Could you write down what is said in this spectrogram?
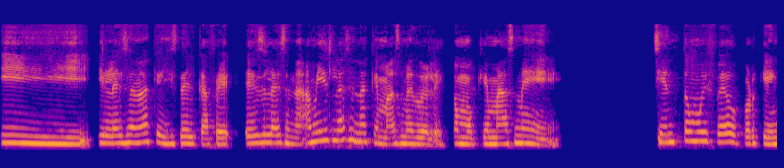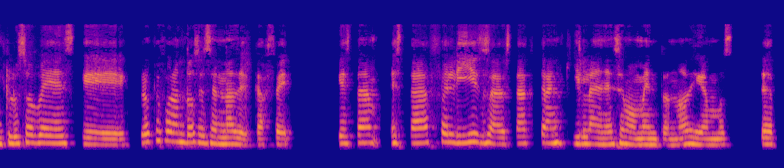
Y, y, la escena que hice del café es la escena, a mí es la escena que más me duele, como que más me siento muy feo porque incluso ves que creo que fueron dos escenas del café, que está, está feliz, o sea, está tranquila en ese momento, ¿no? Digamos, de,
